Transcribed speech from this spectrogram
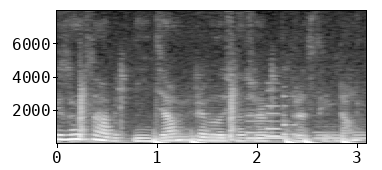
Yüzümü sabitleyeceğim. Revolution şöyle pudrasıyla.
